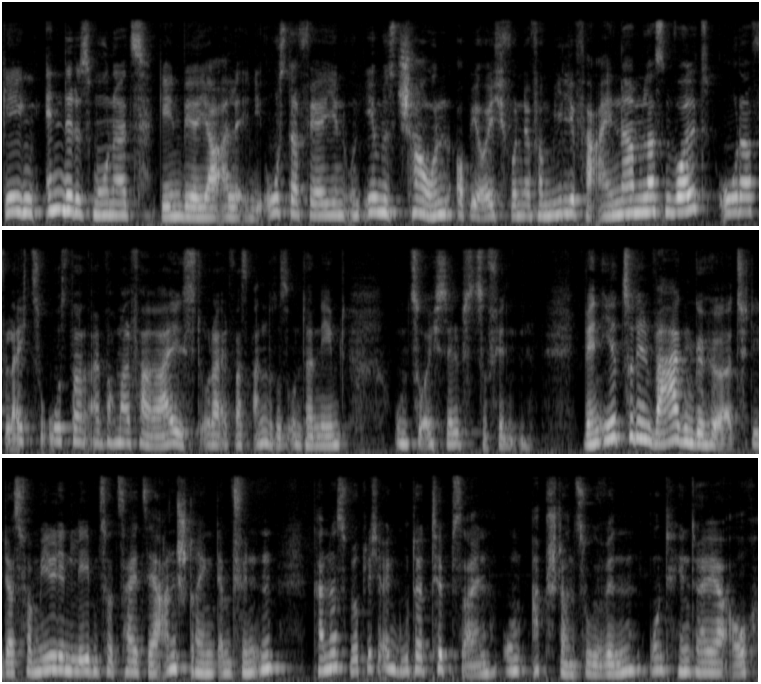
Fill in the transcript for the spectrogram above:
Gegen Ende des Monats gehen wir ja alle in die Osterferien und ihr müsst schauen, ob ihr euch von der Familie vereinnahmen lassen wollt oder vielleicht zu Ostern einfach mal verreist oder etwas anderes unternehmt, um zu euch selbst zu finden. Wenn ihr zu den Wagen gehört, die das Familienleben zurzeit sehr anstrengend empfinden, kann das wirklich ein guter Tipp sein, um Abstand zu gewinnen und hinterher auch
